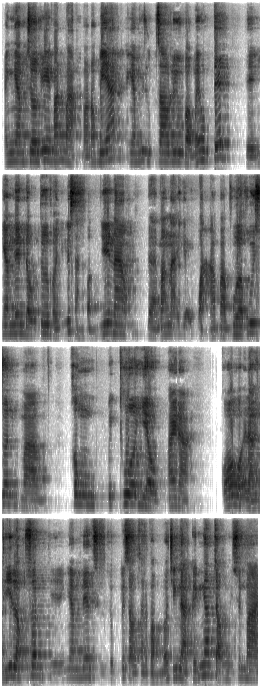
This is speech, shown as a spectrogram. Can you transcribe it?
anh em chơi cái ván bạc mà nó bé, anh em ví dụ giao lưu vào mấy hôm tết thì anh em nên đầu tư vào những cái sản phẩm như thế nào để mang lại hiệu quả mà vừa vui xuân mà không bị thua nhiều hay là có, gọi là, tí lọc xuân thì anh em nên sử dụng cái dòng sản phẩm đó chính là kính áp tròng hình xuân bài.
